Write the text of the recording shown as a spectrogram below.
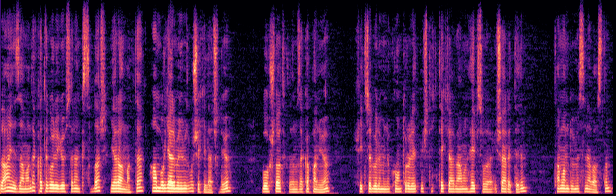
ve aynı zamanda kategori gösteren kısımlar yer almakta. Hamburger menümüz bu şekilde açılıyor. Boşluğa tıkladığımızda kapanıyor. Filtre bölümünü kontrol etmiştik. Tekrar ben bunu hepsi olarak işaretledim. Tamam düğmesine bastım.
